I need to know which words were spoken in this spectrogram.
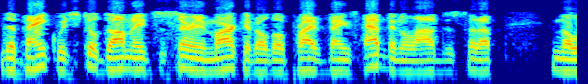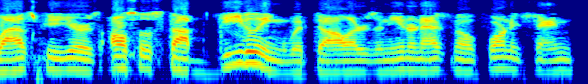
The bank, which still dominates the Syrian market, although private banks have been allowed to set up in the last few years, also stopped dealing with dollars in the international foreign exchange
